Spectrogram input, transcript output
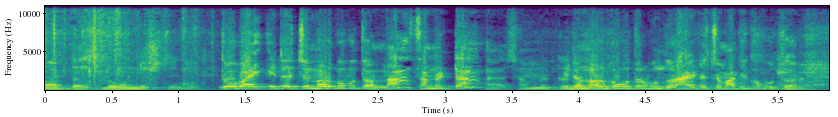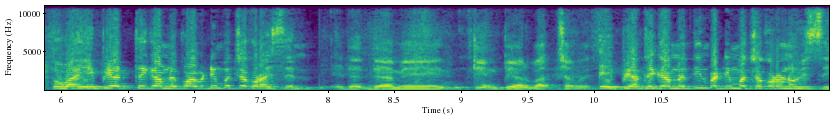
নটটা ছিল উনিশ স্ট্রিংয়ের তো ভাই এটা হচ্ছে নর কবুতর না সামনেরটা? হ্যাঁ সামনেটা এটা নর কবুতর বন্ধুরা এটা হচ্ছে মাদি কবুতর। তো ভাই এই পেয়ার থেকে আপনি কয়বার ডিম বাচ্চা করাইছেন? এটা দিয়ে আমি তিন পেয়ার বাচ্চা পাইছি। এই পেয়ার থেকে আপনি তিনবার ডিম বাচ্চা করানো হয়েছে?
